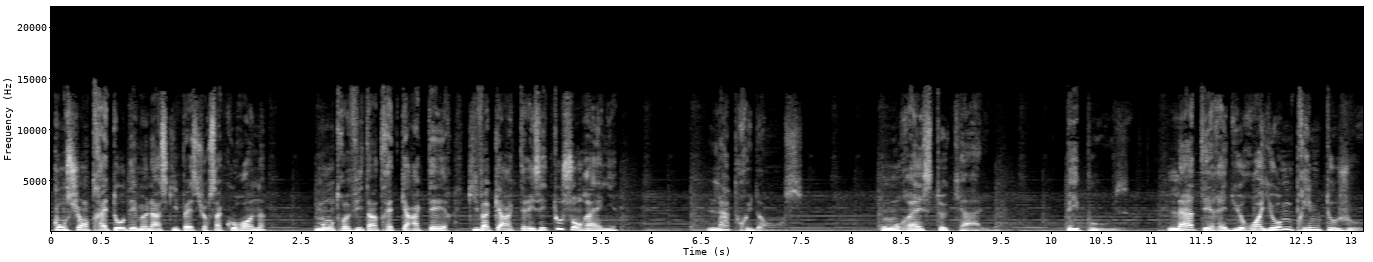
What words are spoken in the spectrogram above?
conscient très tôt des menaces qui pèsent sur sa couronne, montre vite un trait de caractère qui va caractériser tout son règne. La prudence. On reste calme. Pépouze. L'intérêt du royaume prime toujours.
